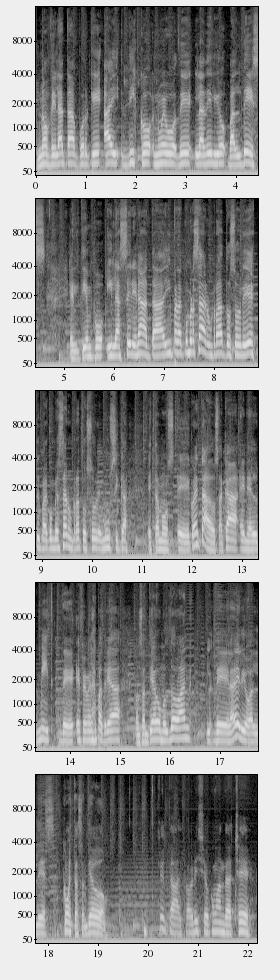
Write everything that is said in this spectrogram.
Nos delata porque hay disco nuevo de Ladelio Valdés. El tiempo y la serenata. Y para conversar un rato sobre esto y para conversar un rato sobre música, estamos eh, conectados acá en el Meet de FM La Patriada con Santiago Moldovan de Ladelio Valdés. ¿Cómo estás, Santiago? ¿Qué tal, Fabricio? ¿Cómo andas, che?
